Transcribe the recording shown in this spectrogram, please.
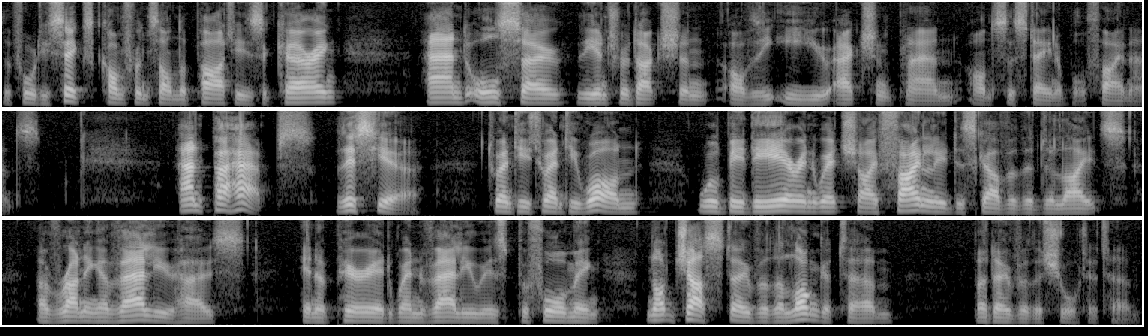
the 46th conference on the parties occurring, and also the introduction of the EU Action Plan on Sustainable Finance. And perhaps this year, 2021, will be the year in which I finally discover the delights of running a value house in a period when value is performing not just over the longer term, but over the shorter term.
